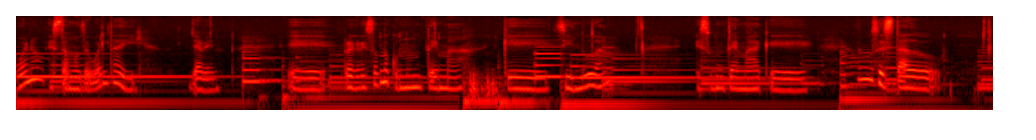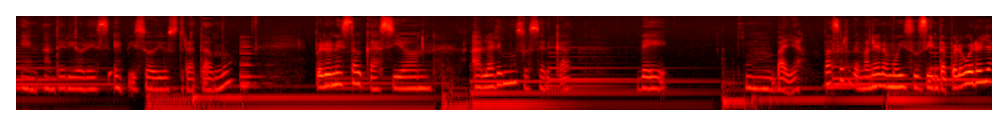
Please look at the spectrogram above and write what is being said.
bueno, estamos de vuelta y ya ven, eh, regresando con un tema que sin duda es un tema que hemos estado en anteriores episodios tratando, pero en esta ocasión hablaremos acerca de, mm, vaya, va a ser de manera muy sucinta, pero bueno, ya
